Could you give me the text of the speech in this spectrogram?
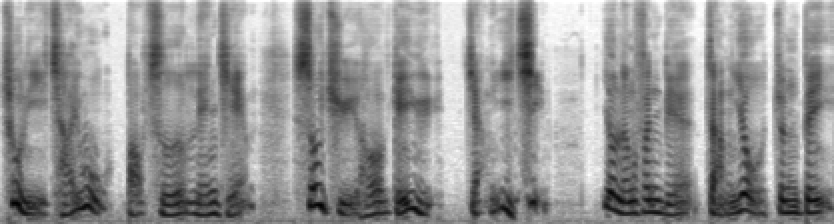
处理财务保持廉洁，收取和给予讲义气，又能分别长幼尊卑，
